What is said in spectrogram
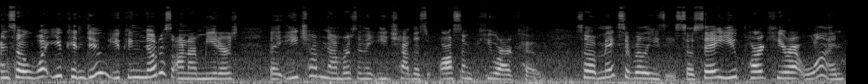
And so what you can do, you can notice on our meters, they each have numbers and they each have this awesome QR code. So it makes it really easy. So say you park here at one,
